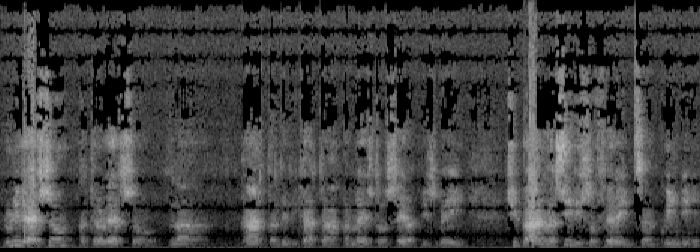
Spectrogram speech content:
L'universo attraverso la carta dedicata al maestro Serapis Bey ci parla sì di sofferenza, quindi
